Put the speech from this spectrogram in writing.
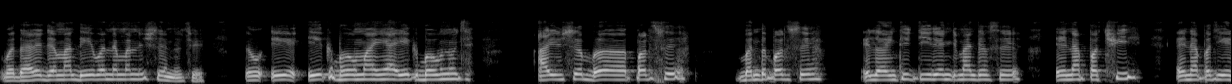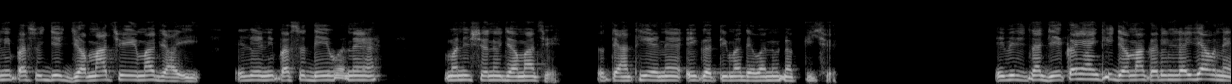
વધારે જમા દેવ અને મનુષ્યનું છે. તો એ એક ભાવમાં અહીંયા એક ભાવનું જ આયુષ્ય પડશે, બંધ પડશે, એટલે અહીંથી તિરેન્જમાં જશે. એના પછી એના પછી એની પાસે જે જમા છે એમાં જાય એટલે એની પાસે દેવ અને મનુષ્યનું જમા છે. તો ત્યાંથી એને એ ગતિમાં દેવાનું નક્કી છે. એવી રીતના જે કંઈ અહીંથી જમા કરીને લઈ જાવ ને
